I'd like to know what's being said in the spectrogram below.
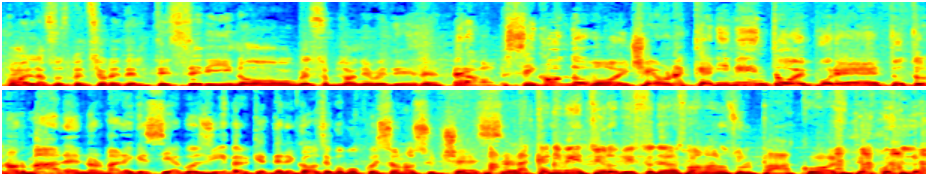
poi la sospensione del tesserino, questo bisogna vedere. Però secondo voi c'è un accanimento oppure è tutto normale? È normale che sia così perché delle cose comunque sono successe. Ma l'accanimento io l'ho visto della sua mano sul pacco, e per quello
